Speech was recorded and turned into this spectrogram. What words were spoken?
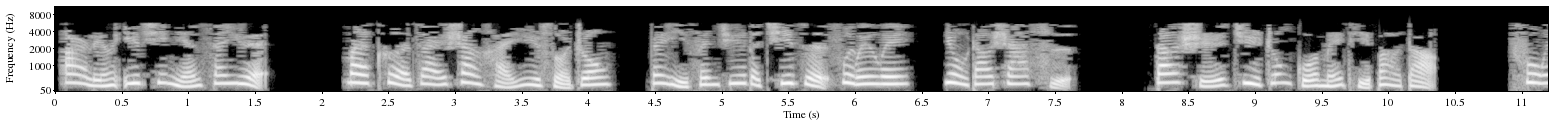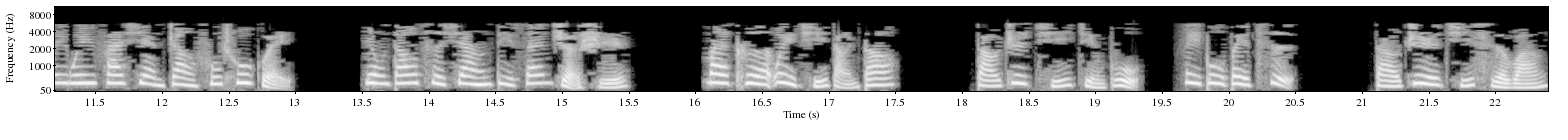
二零一七年三月，麦克在上海寓所中被已分居的妻子傅薇薇用刀杀死。当时，据中国媒体报道，傅薇薇发现丈夫出轨，用刀刺向第三者时，麦克为其挡刀，导致其颈部、肺部被刺，导致其死亡。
